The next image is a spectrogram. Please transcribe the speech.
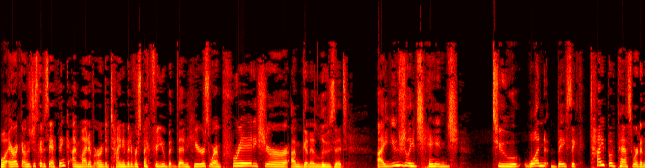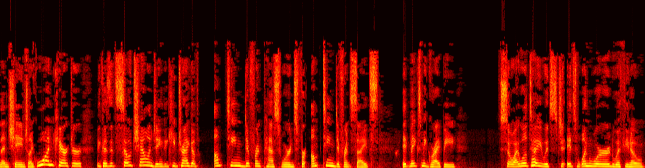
Well, Eric, I was just going to say, I think I might have earned a tiny bit of respect for you, but then here's where I'm pretty sure I'm going to lose it. I usually change to one basic type of password and then change like one character because it's so challenging to keep track of umpteen different passwords for umpteen different sites. It makes me gripey. So I will tell you, it's it's one word with you know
